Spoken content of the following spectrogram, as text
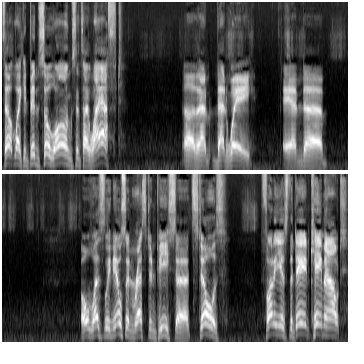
Felt like it'd been so long since I laughed uh, that that way. And uh, oh, Leslie Nielsen, rest in peace. Uh, still as funny as the day it came out.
